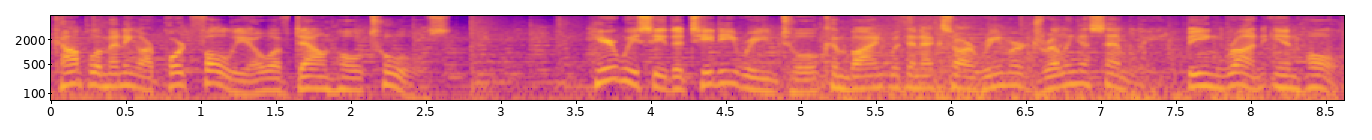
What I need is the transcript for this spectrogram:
complementing our portfolio of downhole tools. Here we see the TDReam tool combined with an XR reamer drilling assembly being run in hole.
